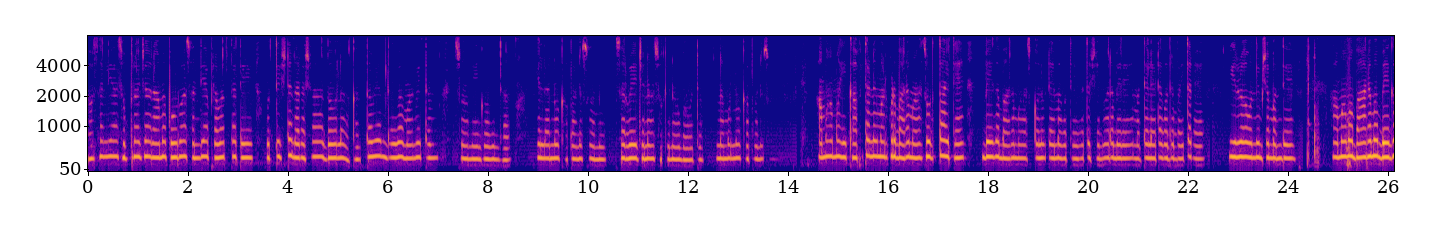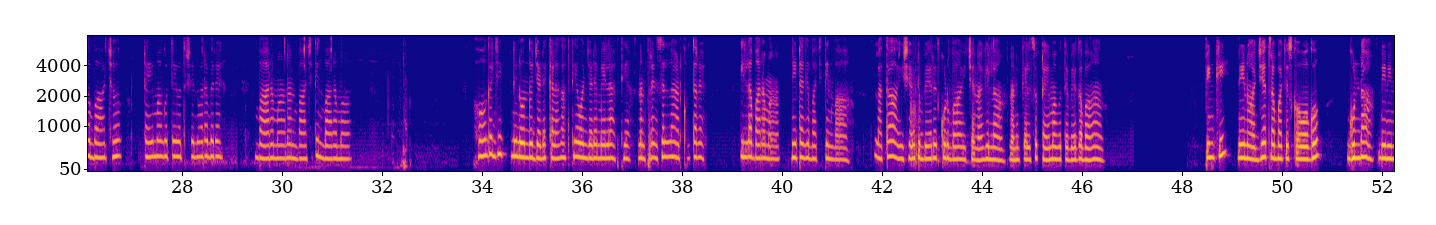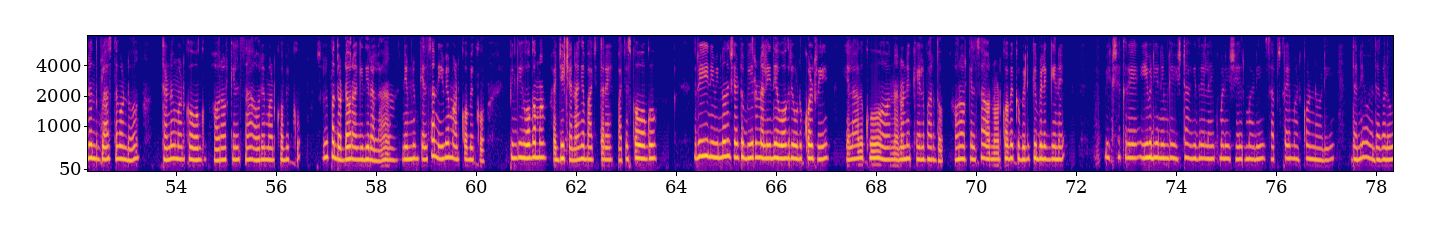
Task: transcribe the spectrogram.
ಕೌಸಲ್ಯ ಸುಪ್ರಜ ರಾಮಪೂರ್ವ, ಸಂಧ್ಯಾ ಪ್ರವರ್ತತೆ ಉತ್ತಿಷ್ಟ ನರಶಾರ್ದೋಲ, ಕರ್ತವ್ಯಂ ದೈವ ಮಾನ್ವಿತಂ ಸ್ವಾಮಿ ಗೋವಿಂದ. ಎಲ್ಲರನ್ನೂ ಕಾಪಾಡು ಸ್ವಾಮಿ. ಸರ್ವೇ ಜನ ಸುಖಿನೋ ಭವತು. ನಮ್ಮನ್ನು ಕಾಪಾಡು ಸ್ವಾಮಿ. ಅಮ್ಮ ಅಮ್ಮ, ಈ ಕಾಫಿ ತಣ್ಣಗೆ ಮಾಡಿಕೊಡು, ಬಾರಮ್ಮ. ಸುಡ್ತಾ ಐತೆ. ಬೇಗ ಬಾರಮ್ಮ. ಸ್ಕೂಲಿಗೆ ಟೈಮ್ ಆಗುತ್ತೆ. ಇವತ್ತು ಶನಿವಾರ ಬೇರೆ. ಮತ್ತೆ ಲೇಟಾಗಿ ಹೋದ್ರೆ ಬೈತಾರೆ. ಇರೋ ಒಂದು ನಿಮಿಷ ಬಂದೆ. ಅಮ್ಮ ಅಮ್ಮ, ಬಾರಮ್ಮ. ಬೇಗ ಬಾಚು ಟೈಮ್ ಆಗುತ್ತೆ. ಇವತ್ತು ಶನಿವಾರ ಬೇರೆ. ಬಾರಮ್ಮ, ನಾನು ಬಾಚ್ತೀನಿ ಬಾರಮ್ಮ. ಹೋಗಜ್ಜಿ ನೀನೊಂದು ಜಡೆ ಕೆಳಗೆ ಹಾಕ್ತೀಯ, ಒಂದು ಜಡೆ ಮೇಲೆ ಹಾಕ್ತೀಯ? ನನ್ನ ಫ್ರೆಂಡ್ಸ್ ಎಲ್ಲ ಆಡ್ಕೊತಾರೆ ಇಲ್ಲ ಬಾರಮ್ಮ, ನೀಟಾಗಿ ಬಾಚ್ತೀನಿ ಬಾ. ಲತಾ, ಈ ಶರ್ಟ್ ಬೇರೆದು ಕೊಡು ಬಾ ಇದು ಚೆನ್ನಾಗಿಲ್ಲ. ನನಗೆ ಕೆಲ್ಸಕ್ಕೆ ಟೈಮ್ ಆಗುತ್ತೆ, ಬೇಗ ಬಾ. ಪಿಂಕಿ, ನೀನು ಅಜ್ಜಿ ಹತ್ರ ಬಾಚಿಸ್ಕೊ ಹೋಗು. ಗುಂಡ, ನೀನು ಇನ್ನೊಂದು ಗ್ಲಾಸ್ ತಗೊಂಡು ತಣ್ಣಗೆ ಮಾಡ್ಕೊ ಹೋಗು. ಅವ್ರವ್ರ ಕೆಲಸ ಅವರೇ ಮಾಡ್ಕೋಬೇಕು. ಸ್ವಲ್ಪ ದೊಡ್ಡವರಾಗಿದ್ದೀರಲ್ಲ ನಿಮ್ಮ ನಿಮ್ಮ ಕೆಲಸ ನೀವೇ ಮಾಡ್ಕೋಬೇಕು. ಪಿಂಕಿ, ಹೋಗಮ್ಮ. ಅಜ್ಜಿ ಚೆನ್ನಾಗೆ ಬಾಚಿತಾರೆ ಬಾಚಿಸ್ಕೋ, ಹೋಗು. ರೀ, ನೀವು ಇನ್ನೊಂದು ಶರ್ಟು ಬೀರಿನಲ್ಲಿ ಇದೆ, ಹೋಗ್ರಿ, ಹುಡ್ಕೊಳ್ರಿ. ಎಲ್ಲದಕ್ಕೂ ನನ್ನನ್ನೇ ಕೇಳಬಾರ್ದು. ಅವ್ರವ್ರ ಕೆಲಸ ಅವ್ರು ನೋಡ್ಕೋಬೇಕು ಬೆಳಿಗ್ಗೆ ಬೆಳಿಗ್ಗೆನೆ. ವೀಕ್ಷಕರೇ, ಈ ವಿಡಿಯೋ ನಿಮಗೆ ಇಷ್ಟ ಆಗಿದ್ರೆ ಲೈಕ್ ಮಾಡಿ, ಶೇರ್ ಮಾಡಿ, ಸಬ್ಸ್ಕ್ರೈಬ್ ಮಾಡ್ಕೊಂಡು ನೋಡಿ. ಧನ್ಯವಾದಗಳು.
